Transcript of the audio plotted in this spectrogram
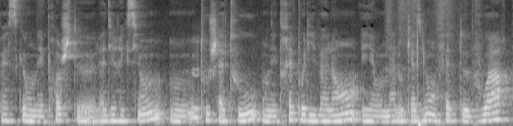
parce qu'on est proche de la direction, on mm. touche à tout, on est très polyvalent et on a l'occasion en fait de voir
